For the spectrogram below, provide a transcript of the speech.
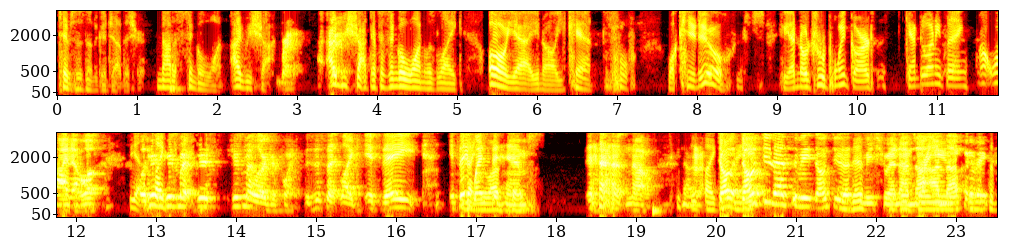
Thibs has done a good job this year. Not a single one. I'd be shocked. Right. I'd right. be shocked if a single one was like, "Oh yeah, you know, you can't. What can you do? He had no true point guard. Can't do anything." Oh, I know. Well, yeah, well here, like, here's my here's here's my larger point. Is this that like if they if they went to him. no, no, no, no. Like, don't don't do that to me. Don't do that this, to me, Shwin. I'm not. I'm not going to. Be...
